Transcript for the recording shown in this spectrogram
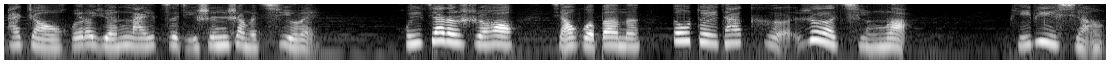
他找回了原来自己身上的气味。回家的时候，小伙伴们。都对他可热情了，皮皮想：“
